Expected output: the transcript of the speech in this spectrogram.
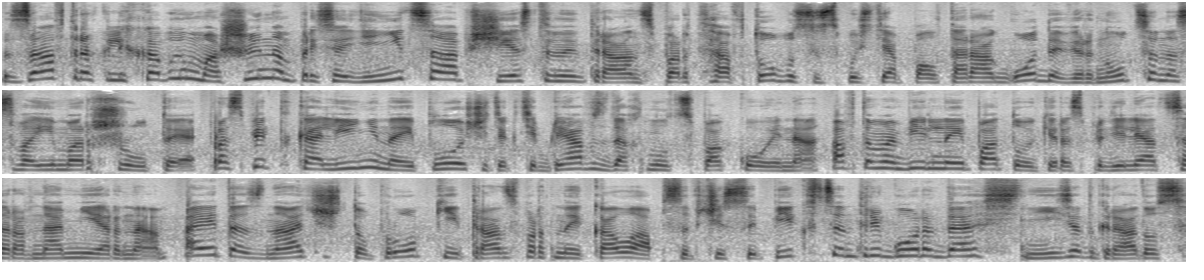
Завтра к легковым машинам присоединится общественный транспорт. Автобусы спустя полтора года вернутся на свои маршруты. Проспект Калинина и площадь Октября вздохнут спокойно. Автомобильные потоки распределятся равномерно. А это значит, что пробки и транспортные коллапсы в часы пик в центре города снизят градус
